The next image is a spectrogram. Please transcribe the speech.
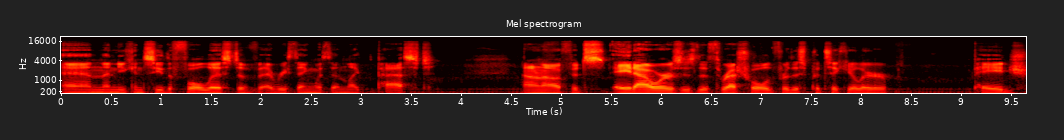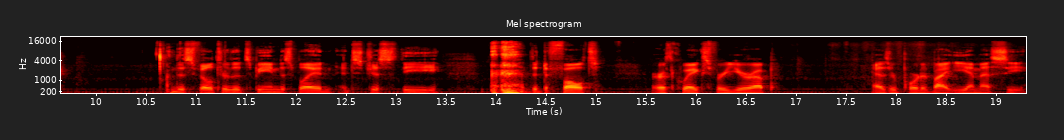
and then you can see the full list of everything within like the past. I don't know if it's eight hours is the threshold for this particular page, this filter that's being displayed. It's just the the default earthquakes for Europe as reported by EMSC.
